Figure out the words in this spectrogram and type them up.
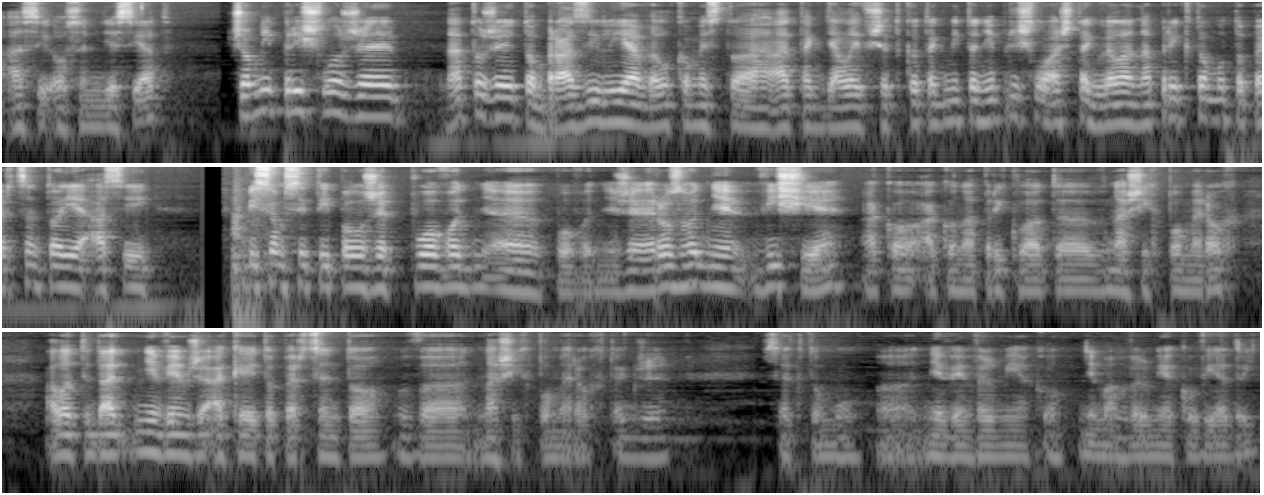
asi 80. Čo mi prišlo, že na to, že je to Brazília, veľkomesto a, a tak ďalej všetko, tak mi to neprišlo až tak veľa. Napriek tomu to percento je asi, by som si typol, že pôvodne, e, pôvodne že rozhodne vyššie ako, ako napríklad e, v našich pomeroch. Ale teda neviem, že aké je to percento v našich pomeroch, takže sa k tomu e, neviem veľmi ako, nemám veľmi ako vyjadriť.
